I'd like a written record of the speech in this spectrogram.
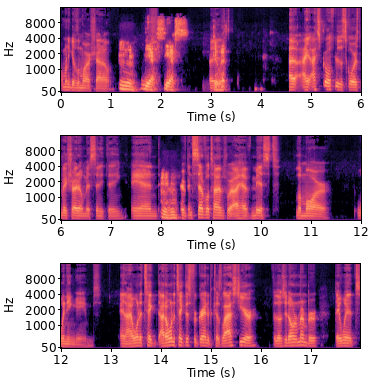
I'm gonna give Lamar a shout out. Mm, yes, yes. Do it. I, I, scroll through the scores to make sure I don't miss anything, and Mhm. there have been several times where I have missed Lamar winning games, and I want to take I don't want to take this for granted because last year, for those who don't remember, they went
